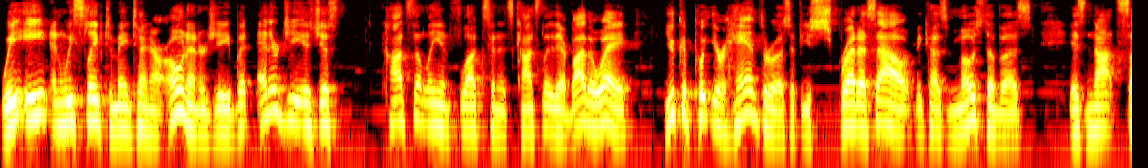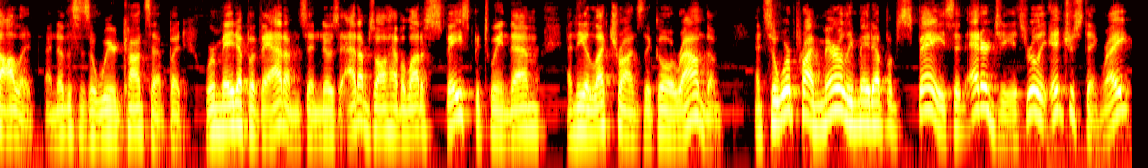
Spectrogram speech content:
We eat and we sleep to maintain our own energy, but energy is just constantly in flux and it's constantly there. By the way, you could put your hand through us if you spread us out because most of us is not solid. I know this is a weird concept, but we're made up of atoms and those atoms all have a lot of space between them and the electrons that go around them. And so we're primarily made up of space and energy. It's really interesting, right?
